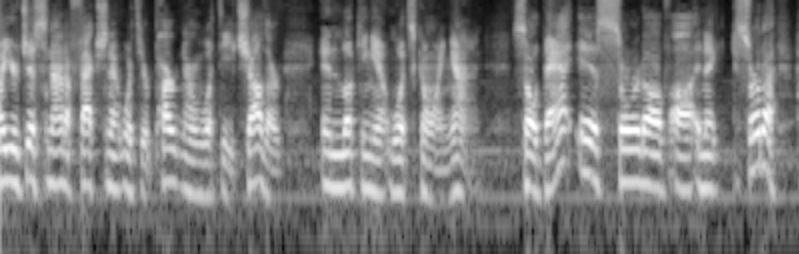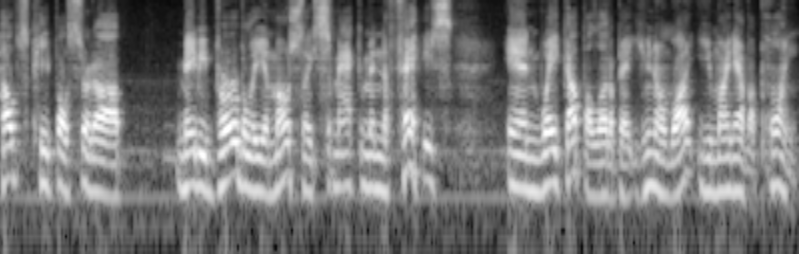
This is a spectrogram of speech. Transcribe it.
but you're just not affectionate with your partner and with each other in looking at what's going on. So that is sort of, uh, and it sort of helps people sort of maybe verbally, emotionally smack them in the face and wake up a little bit. You know what? You might have a point.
